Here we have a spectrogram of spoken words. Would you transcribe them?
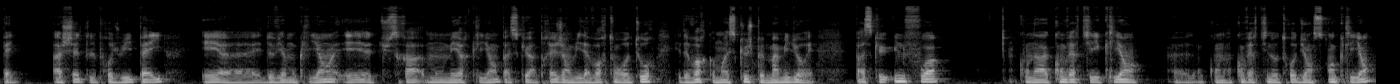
paye. achète le produit, paye et euh, deviens mon client et tu seras mon meilleur client parce que après j'ai envie d'avoir ton retour et de voir comment est-ce que je peux m'améliorer. Parce qu'une fois qu'on a converti les clients, euh, donc on a converti notre audience en clients,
